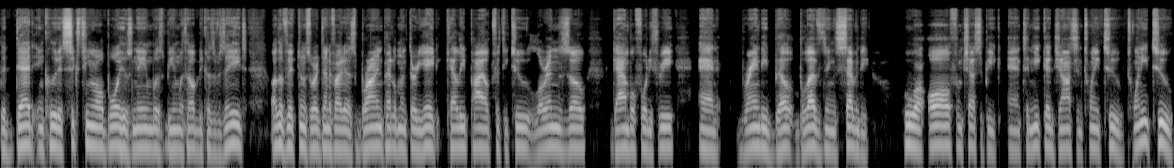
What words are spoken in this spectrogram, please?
the dead included 16-year-old boy whose name was being withheld because of his age. Other victims were identified as Brian Pendleton, 38, Kelly Pyle, 52, Lorenzo Gamble, 43, and Brandy Blevins, 70, who are all from Chesapeake, and Tyneka Johnson, 22, 22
